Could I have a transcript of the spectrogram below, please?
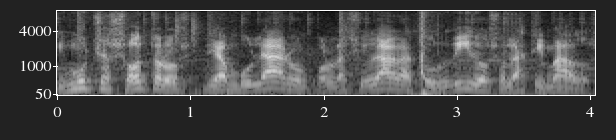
y muchos otros deambularon por la ciudad aturdidos o lastimados.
